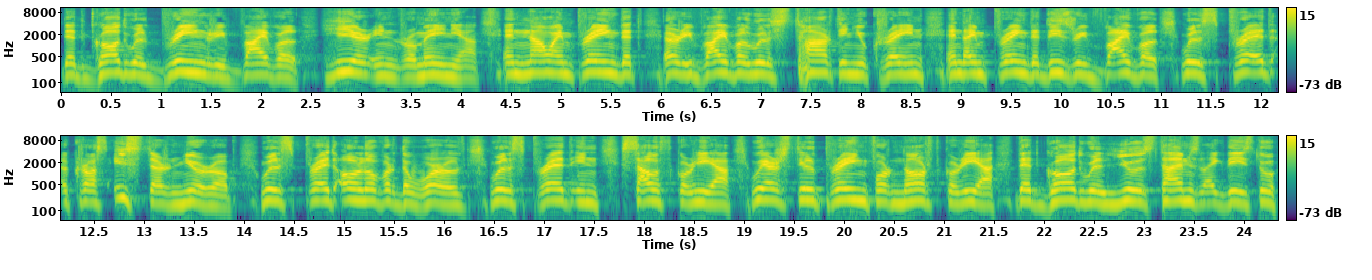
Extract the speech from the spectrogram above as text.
that God will bring revival here in Romania. And now I'm praying that a revival will start in Ukraine. And I'm praying that this revival will spread across Eastern Europe, will spread all over the world, will spread in South Korea. We are still praying for North Korea that God will use times like these to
